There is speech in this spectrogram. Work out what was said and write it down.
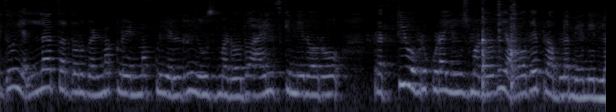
ಇದು ಎಲ್ಲ ಥರದವ್ರು ಗಂಡ್ಮಕ್ಳು, ಹೆಣ್ಮಕ್ಳು ಎಲ್ಲರೂ ಯೂಸ್ ಮಾಡೋದು. ಆಯಿಲ್ ಸ್ಕಿನ್ ಇರೋರು ಪ್ರತಿಯೊಬ್ಬರು ಕೂಡ ಯೂಸ್ ಮಾಡೋದು ಯಾವುದೇ ಪ್ರಾಬ್ಲಮ್ ಏನಿಲ್ಲ.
